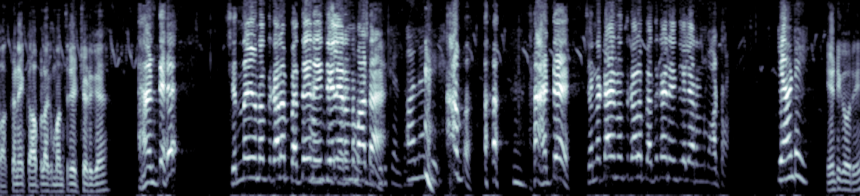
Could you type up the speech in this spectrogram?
పక్కనే కాపలాకి మంత్రి వచ్చాడుగా. అంటే చిన్నయ్య ఉన్నంతకాలం పెద్ద ఏం చేయలేరన్నమాట. అలాగే. అమ్మ. అంటే చిన్నకాయ ఉన్నంతకాలం పెద్దకాయ ఏం చేయలేరన్నమాట. ఏమండి? ఏంటి గౌరీ?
